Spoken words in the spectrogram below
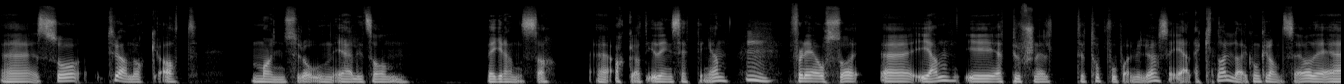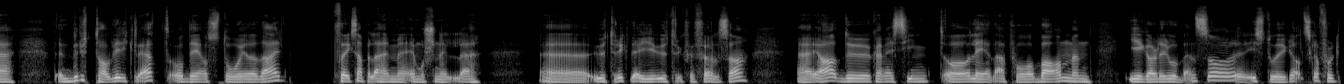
eh, så tror jeg nok at mannsrollen er litt sånn begrensa eh, akkurat i den settingen. Mm. For det er også, eh, igjen, i et profesjonelt toppfotballmiljø, så er det knallhard konkurranse, og det er, det er en brutal virkelighet, og det å stå i det der, for eksempel det her med emosjonelle uh, uttrykk, det å gi uttrykk for følelser. Eh, ja, du kan være sint og leie deg på banen, men i garderoben så i stor grad skal folk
